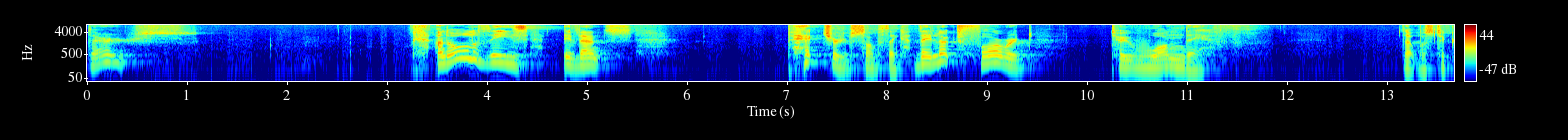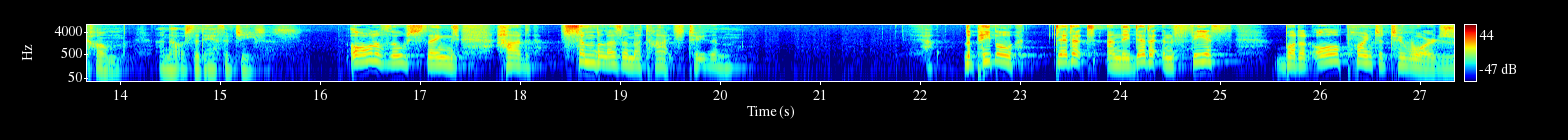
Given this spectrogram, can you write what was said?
theirs. And all of these events pictured something. They looked forward to one death that was to come, and that was the death of Jesus. All of those things had symbolism attached to them. The people did it, and they did it in faith, but it all pointed towards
